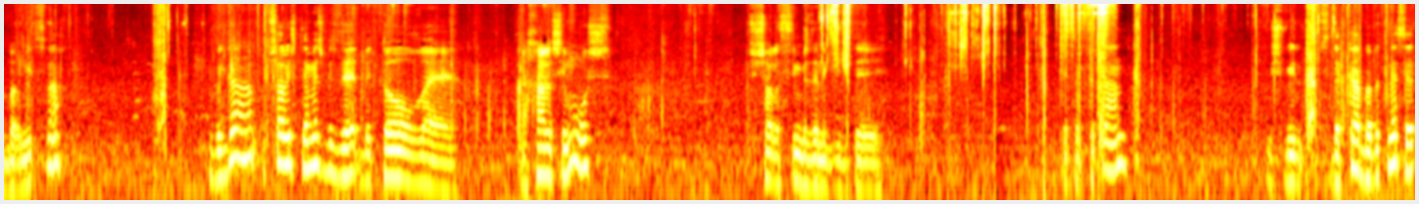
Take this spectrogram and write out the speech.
לבר מצווה. וגם אפשר להשתמש בזה בתור אה, לאחר שימוש אפשר לשים בזה נגיד אה, כסף קטן. בשביל צדקה בבית כנסת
